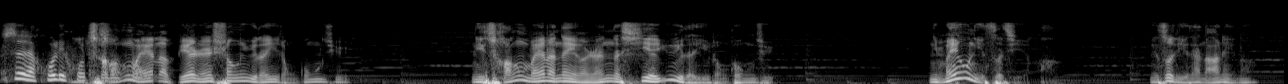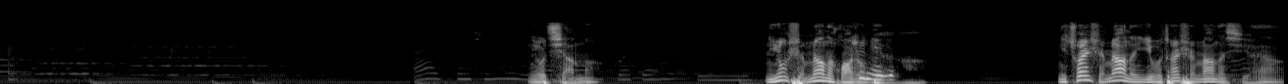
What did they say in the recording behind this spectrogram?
是糊里糊涂。成为了别人生育的一种工具。你成为了那个人的泄欲的一种工具，你没有你自己了，你自己在哪里呢？你有钱吗？你用什么样的化妆品啊？你穿什么样的衣服？穿什么样的鞋啊？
